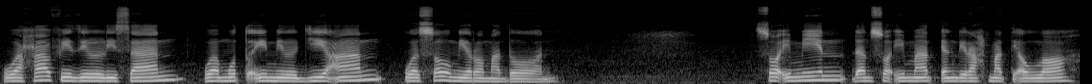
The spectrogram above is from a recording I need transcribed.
wa hafizil lisan wa mut'imil ji'an wa saumi Ramadan. Soimin dan soimat yang dirahmati Allah,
